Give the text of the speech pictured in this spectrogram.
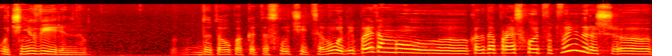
очень уверенным до того, как это случится. Вот, и поэтому, э, когда происходит вот выигрыш, э,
